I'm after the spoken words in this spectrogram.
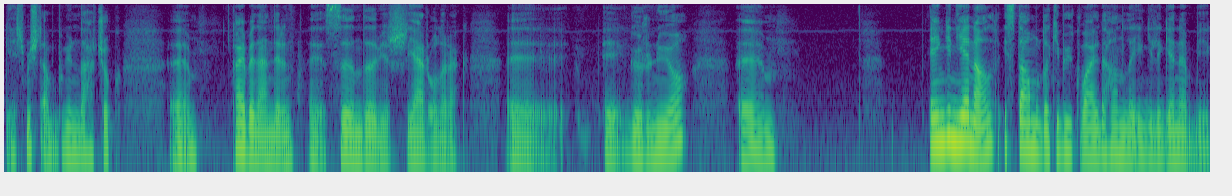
geçmiş. Tabii bugün daha çok e, kaybedenlerin e, sığındığı bir yer olarak e, e, görünüyor. E, Engin Yenal İstanbul'daki Büyük Valide Han'la ilgili gene bir,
